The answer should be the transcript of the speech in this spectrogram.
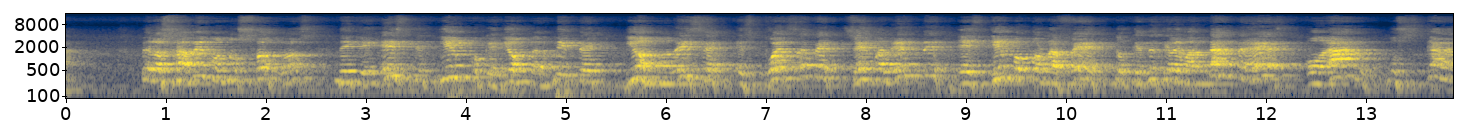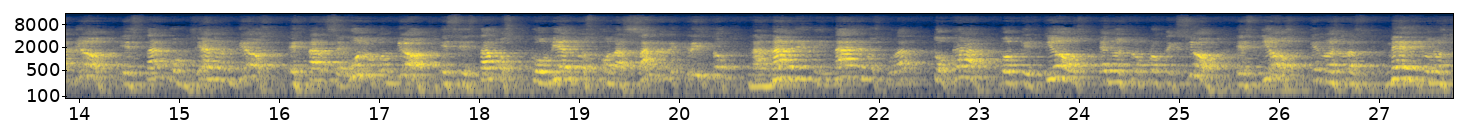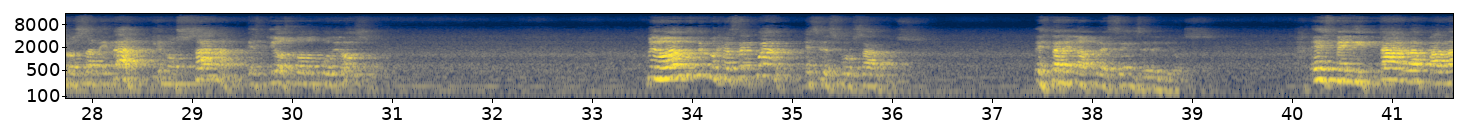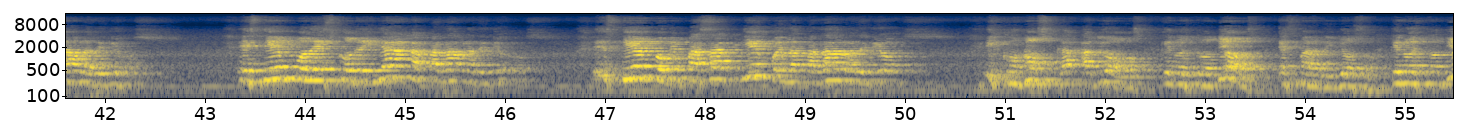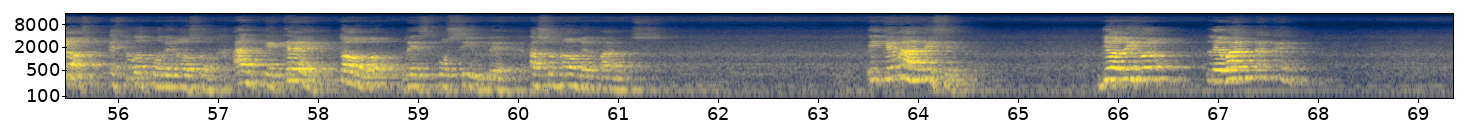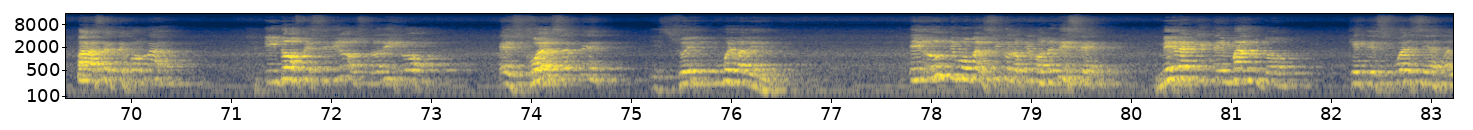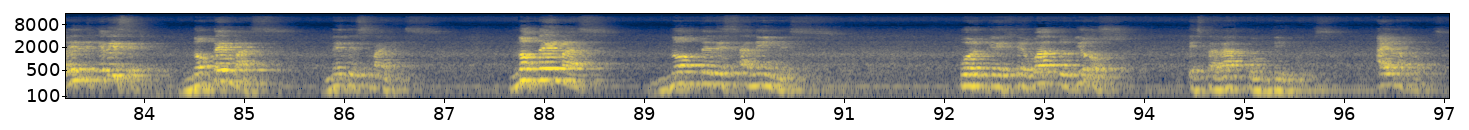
Pero sabemos nosotros de que este tiempo que Dios permite, Dios nos dice, esfuérzate, sé valiente, es tiempo por la fe. Lo que tienes que levantarte es orar, buscar a Dios, estar confiando en Dios, estar seguro con Dios. Y si estamos cubiertos con la sangre de Cristo, nadie ni nadie nos podrá tocar, porque Dios es nuestra protección, es Dios que es nuestro médico, nuestra sanidad, que nos sana, es Dios todopoderoso. Pero algo tenemos que hacer, ¿cuál? Es esforzarnos. Estar en la presencia de Dios. Es meditar la palabra de Dios. Es tiempo de escudriñar la palabra de Dios. Es tiempo de pasar tiempo en la palabra de Dios. Y conozca a Dios, que nuestro Dios es maravilloso, que nuestro Dios es todopoderoso. Al que cree, todo le es posible. A su nombre, hermanos. ¿Y qué más dice? Dios dijo, levántate, pasa este jornada. Y dos veces Dios lo dijo, esfuérzate y soy muy valiente. El último versículo que nos dice, mira que te mando que te esfuerces valiente, que dice, no temas, ni desmayes. No temas, no te desanimes porque Jehová tu Dios estará contigo. Hay una promesa.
